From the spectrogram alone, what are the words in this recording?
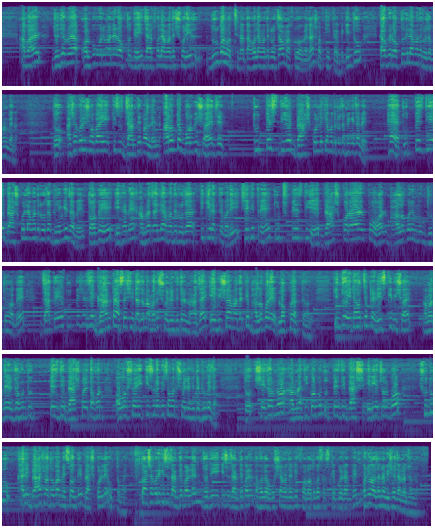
আবার যদি আমরা অল্প পরিমাণে রক্ত দেই, যার ফলে আমাদের শরীর দুর্বল হচ্ছে না, তাহলে আমাদের রোজাও মাখরু হবে না, সব ঠিক থাকবে। কিন্তু কাউকে রক্ত দিলে আমাদের রোজা ভাঙবে না। তো আশা করি সবাই কিছু জানতে পারলেন। আরও একটা বড় বিষয় যে টুথপেস্ট দিয়ে ব্রাশ করলে কি আমাদের রোজা ভেঙে যাবে? হ্যাঁ টুথপেস্ট দিয়ে ব্রাশ করলে আমাদের রোজা ভেঙে যাবে। তবে এখানে আমরা চাইলে আমাদের রোজা টিকিয়ে রাখতে পারি। সেক্ষেত্রে টুথপেস্ট দিয়ে ব্রাশ করার পর ভালো করে মুখ ধুতে হবে, যাতে টুথপেস্টের যে গ্রানটা আছে সেটা যেন আমাদের শরীরের ভিতরে না যায়। এই বিষয়ে আমাদেরকে ভালো করে লক্ষ্য রাখতে হবে। কিন্তু এটা হচ্ছে একটা রিস্কি বিষয়। আমাদের যখন টুথপেস্ট দিয়ে ব্রাশ করি, তখন অবশ্যই কিছু না কিছু আমাদের শরীরের ভিতরে ঢুকে যায়। তো সেজন্য আমরা কি করব? টুথপেস্ট দিয়ে ব্রাশ এড়িয়ে চলবো। শুধু খালি ব্রাশ অথবা মেসওয়াক দিয়ে ব্রাশ করলে উত্তম হয়। তো আশা করি কিছু জানতে পারলেন। যদি কিছু জানতে পারেন, তাহলে অবশ্যই আমাদেরকে ফলো অথবা সাবস্ক্রাইব করে রাখবেন। অনেক অজানা বিষয় জানার জন্য।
